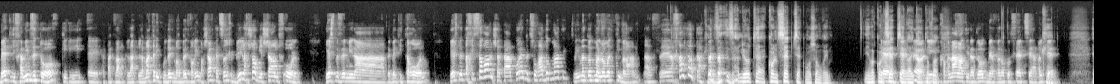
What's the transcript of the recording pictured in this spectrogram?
ב' לפעמים זה טוב, כי אה, אתה כבר למדת להתמודד עם הרבה דברים, ועכשיו אתה צריך בלי לחשוב ישר לפעול. יש בזה מן ה... באמת יתרון, ויש בזה את החיסרון שאתה פועל בצורה דוגמטית, ואם הדוגמה לא מתאימה, אז אה, אכלת אותה. כן, זה, זה להיות קונספציה, כמו שאומרים. אם הקונספציה כן, לא כן, הייתה טובה. אני בכוונה אמרתי את הדוגמי, אבל לא קונספציה, אבל כן. Uh,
